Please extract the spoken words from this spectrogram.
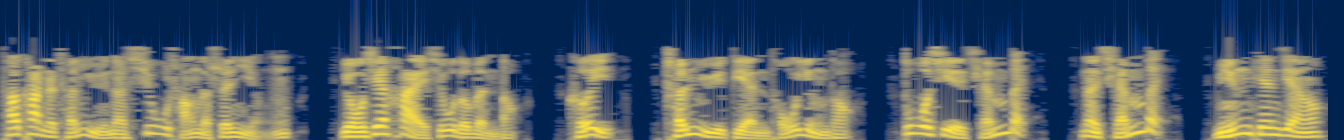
他看着陈宇那修长的身影，有些害羞的问道：“可以。”陈宇点头应道：“多谢前辈。”那前辈，明天见哦。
